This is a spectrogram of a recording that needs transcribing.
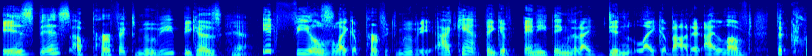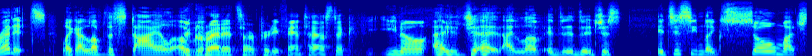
is this a perfect movie? Because Yeah. it feels like a perfect movie. I can't think of anything that I didn't like about it. I loved the credits. Like, I love the style of The credits are pretty fantastic. you know i just, i love it, it, it just it just seemed like so much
